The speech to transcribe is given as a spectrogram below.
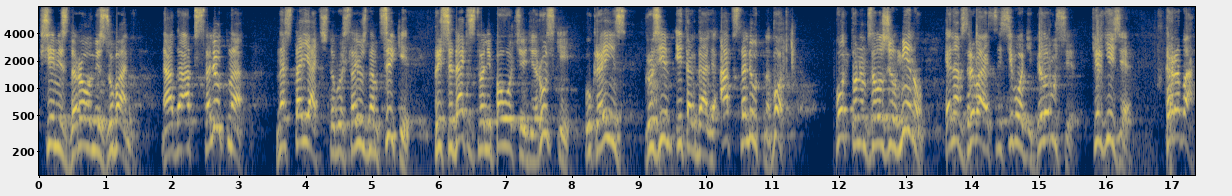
всеми здоровыми зубами. Надо абсолютно настоять, чтобы в союзном ЦИКе председательствовали по очереди русский, украинец, грузин и так далее. Абсолютно. Вот. Вот кто нам заложил мину, и она взрывается сегодня. Белоруссия, Киргизия, Карабах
